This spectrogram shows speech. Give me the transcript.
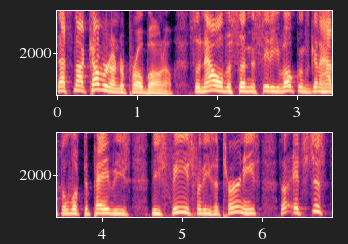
that's not covered under pro bono. So now all of a sudden the city of Oakland's going to have to look to pay these these fees for these attorneys. So it's just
